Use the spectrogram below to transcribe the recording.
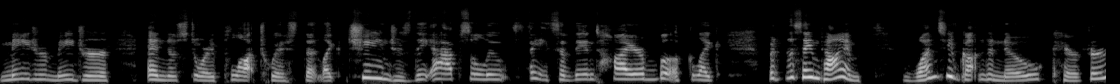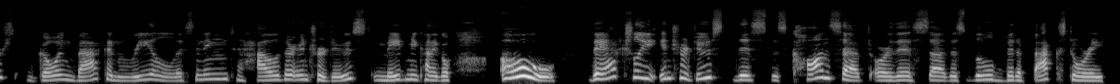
major major end of story plot twist that like changes the absolute face of the entire book like but at the same time once you've gotten to know characters going back and re-listening to how they're introduced made me kind of go oh they actually introduced this this concept or this uh, this little bit of backstory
